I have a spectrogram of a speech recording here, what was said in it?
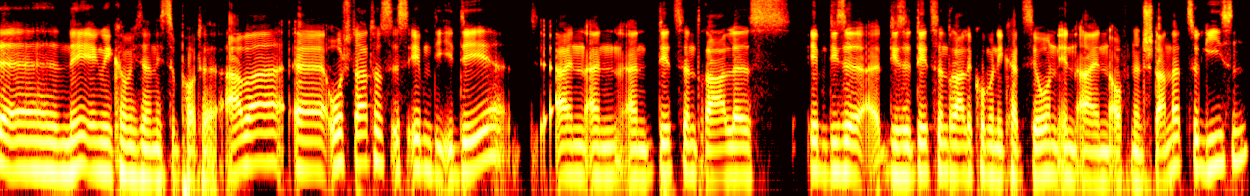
Äh, nee, irgendwie komme ich da nicht zu Potte. Aber äh, O-Status ist eben die Idee, ein, ein, ein dezentrales, eben diese, diese dezentrale Kommunikation in einen offenen Standard zu gießen.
